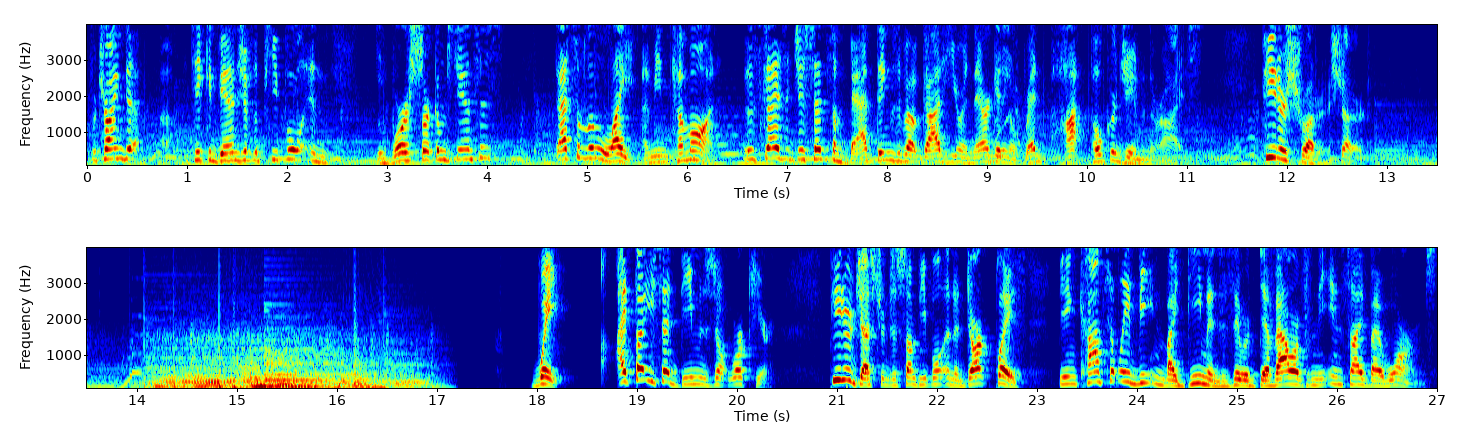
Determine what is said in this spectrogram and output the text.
For trying to uh, take advantage of the people in the worst circumstances? That's a little light. I mean, come on. Those guys that just said some bad things about God here and there are getting a red hot poker jam in their eyes. Peter shuddered. shuddered. Wait, I thought you said demons don't work here. Peter gestured to some people in a dark place, being constantly beaten by demons as they were devoured from the inside by worms.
